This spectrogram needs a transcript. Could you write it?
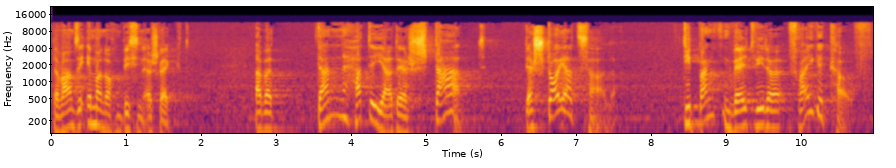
Da waren sie immer noch ein bisschen erschreckt. Aber dann hatte ja der Staat, der Steuerzahler, die Bankenwelt wieder freigekauft.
